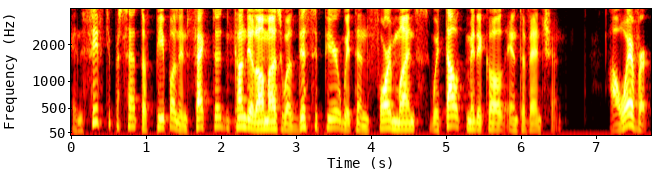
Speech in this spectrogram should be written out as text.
and 50% of people infected, condylomas will disappear within four months without medical intervention. However,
